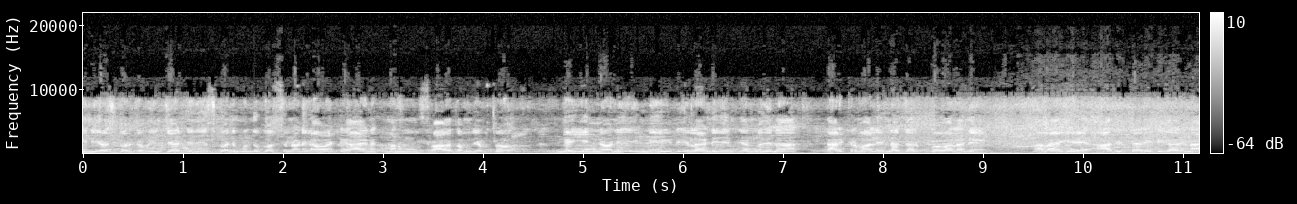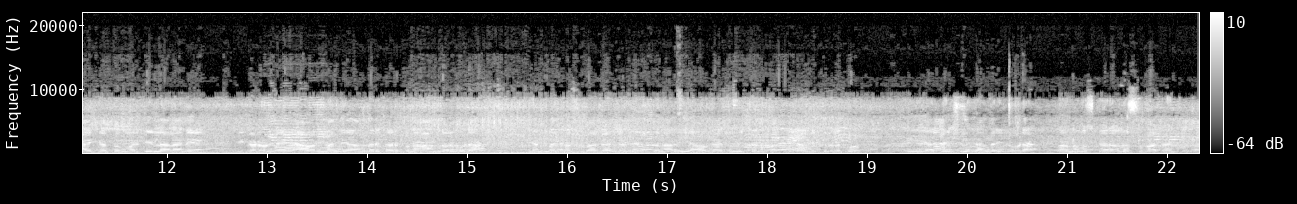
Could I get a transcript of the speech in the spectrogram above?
ఈ నియోజకవర్గం ఇన్ఛార్జి తీసుకొని ముందుకు వస్తున్నాడు కాబట్టి ఆయనకు మనము స్వాగతం చెబుతూ ఇంకా ఎన్నో ఇన్ని ఇలాంటి జన్మదిన కార్యక్రమాలు ఎన్నో జరుపుకోవాలని అలాగే ఆదిత్యారెడ్డి గారి నాయకత్వం వర్ధిల్లాలని ఇక్కడ ఉండే యావన్ మంది అందరి తరఫున అందరూ కూడా జన్మదిన శుభాకాంక్షలు తెలుపుతున్నారు. ఈ అవకాశం ఇచ్చిన పత్రికా మిత్రులకు ఈ అధ్యక్షులకు అందరికీ కూడా నమస్కారాలు శుభాకాంక్షలు.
